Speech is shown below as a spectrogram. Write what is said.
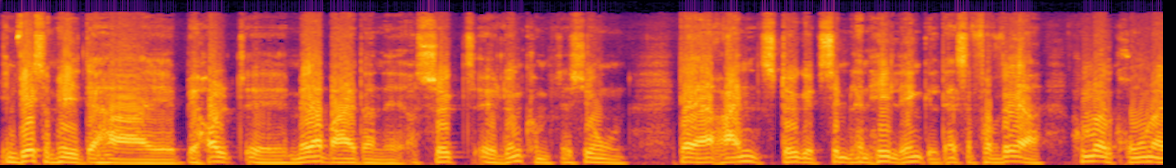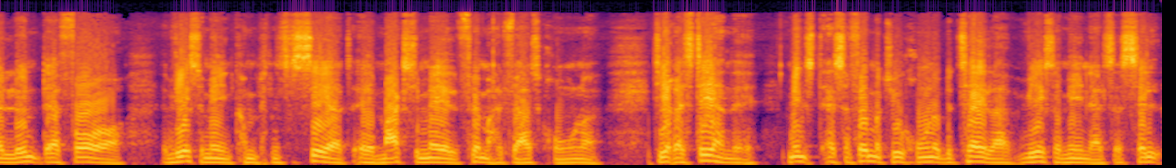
en virksomhed, der har øh, beholdt øh, medarbejderne og søgt øh, lønkompensation, der er regnstykket simpelthen helt enkelt. Altså for hver 100 kroner i løn, der får virksomheden kompenseret maksimalt 75 kroner. De resterende mindst altså 25 kroner betaler virksomheden altså selv.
